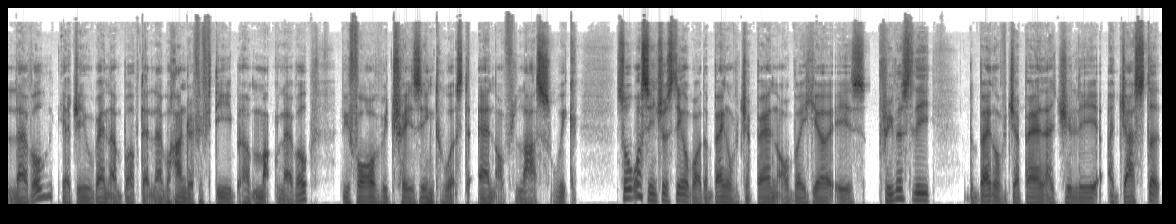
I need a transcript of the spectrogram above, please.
level. It actually went above that level, 150 uh, mark level, before retracing towards the end of last week. So what's interesting about the Bank of Japan over here is previously the Bank of Japan actually adjusted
